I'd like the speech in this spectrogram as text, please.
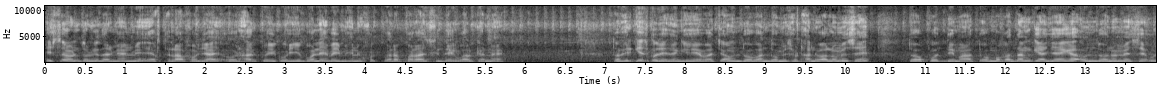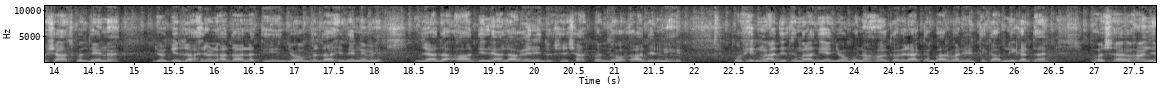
اس طرح ان دونوں کے درمیان میں اختلاف ہو جائے اور ہر کوئی کو یہ بولے، بھائی میں نے خود پورا پورا اس کی دیکھ بھال کرنا ہے۔ تو پھر کس کو دے دیں گے یہ بچہ؟ ان دو بندوں میں سے، اٹھانے والوں میں سے؟ تو خود دماغ تو مقدم کیا جائے گا۔ ان دونوں میں سے اس شاخ کو دینا جو کہ ظاہر العدالت جو بظاہر دینے میں زیادہ عادل علاغیر دوسرے شخص پر دو عادل نہیں ہیں۔ تو پھر میں عادل سے مراد یہ جو گناہوں قبرہ کا بار بار ارتکاب نہیں کرتا ہے۔ اور ہاں جی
